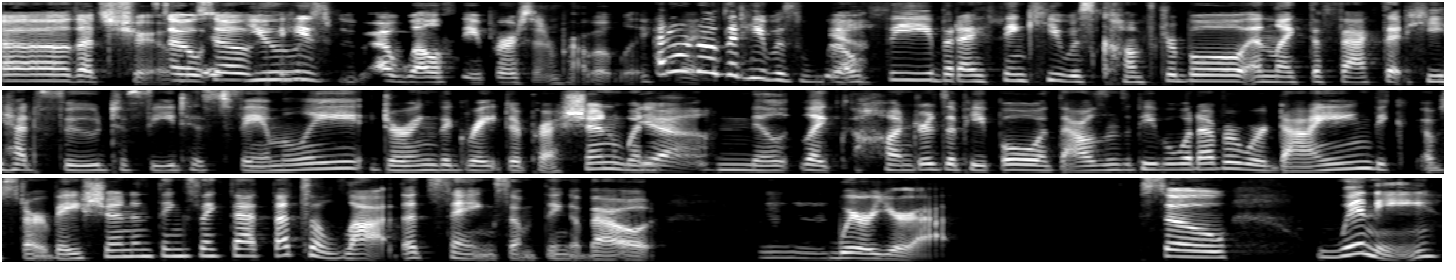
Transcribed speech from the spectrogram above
Oh, that's true. So, so you, he's a wealthy person, probably. I don't right? know that he was wealthy, yeah. but I think he was comfortable, and like the fact that he had food to feed his family during the Great Depression, when yeah. mil- like hundreds of people and thousands of people, whatever, were dying of starvation and things like that. That's a lot. That's saying something about mm-hmm. where you're at. So Winnie,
